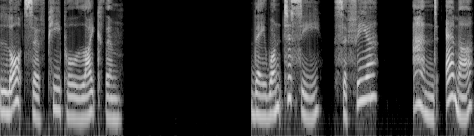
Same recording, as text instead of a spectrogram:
Lots of people like them. They want to see Sophia and Emma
